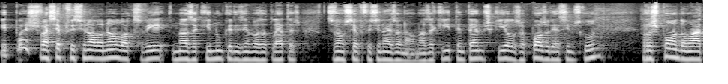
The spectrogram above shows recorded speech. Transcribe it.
E depois, vai ser profissional ou não, logo se vê. Nós aqui nunca dizemos aos atletas se vamos ser profissionais ou não. Nós aqui tentamos que eles, após o 12, respondam à,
